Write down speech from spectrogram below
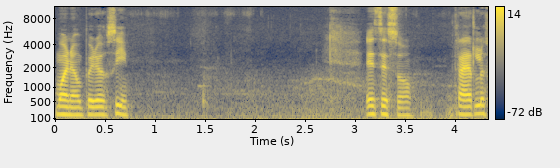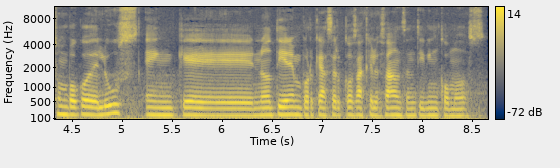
Bueno, pero sí. Es eso, traerles un poco de luz en que no tienen por qué hacer cosas que los hagan sentir incómodos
